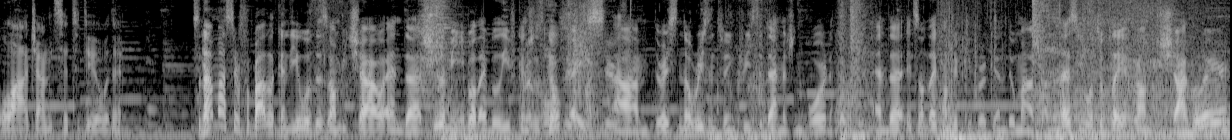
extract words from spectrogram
large answer to deal with it. So now Muster for Battle can deal with the Zombie Chow, and uh, Shielded Minibot, I believe, can just go face. Um, there is no reason to increase the damage on board, and uh, it's not like Haunted Creeper can do much, unless you want to play around Juggler.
